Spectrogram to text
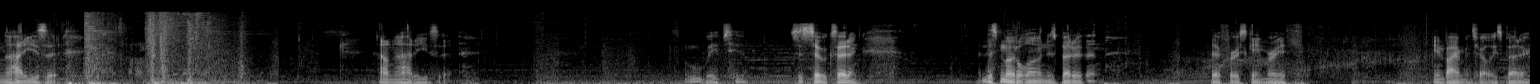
don't know how to use it. I don't know how to use it. Ooh, wave 2. This is so exciting. This mode alone is better than their first game, Wraith. The environments are at least better.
